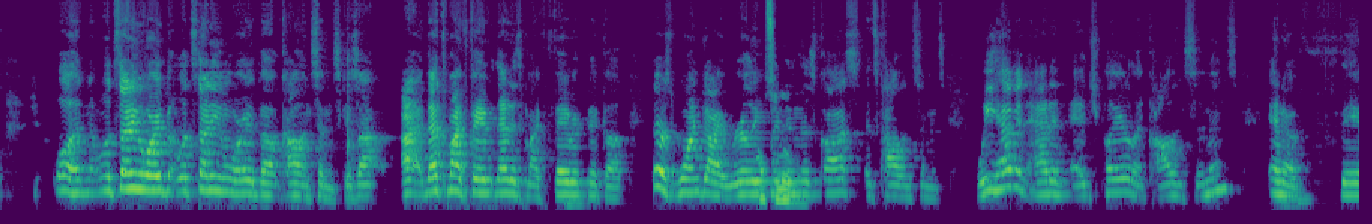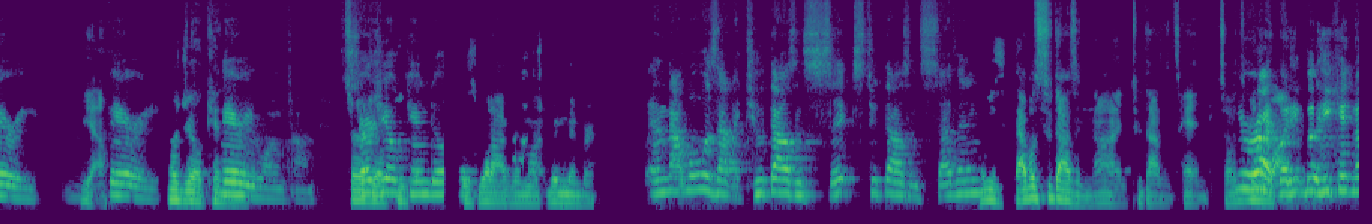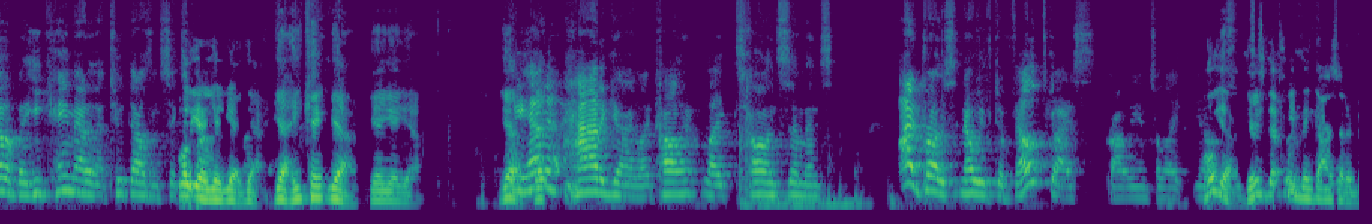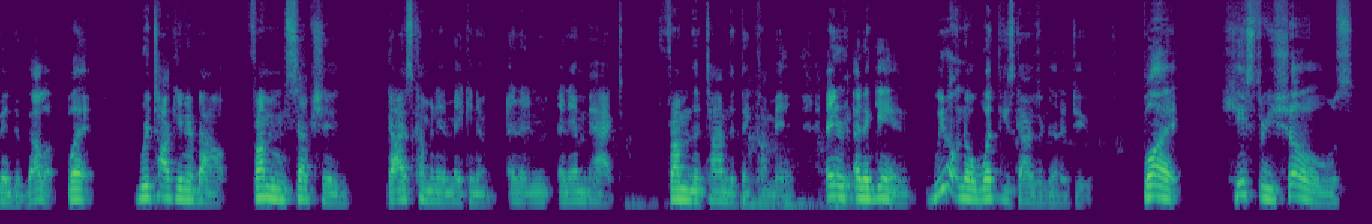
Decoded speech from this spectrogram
Well, no, let's not even worry about let's not even worry about Colin Simmons because I, I that's my favorite. That is my favorite pickup. There's one guy really Absolutely. in this class. It's Colin Simmons. We haven't had an edge player like Colin Simmons in a very, Yeah. very, Sergio very long time. Sergio Sergio, Kindle, is what I rem- remember. And that what was that like 2006 2007 was that was 2009, 2010. So You're right, but he but he came no, but he came out of that 2006. oh yeah, yeah, yeah, yeah, yeah. He came. Yeah, yeah, yeah, yeah. Yeah. we haven't had a guy like Colin like Colin Simmons. I'd probably now we've developed guys probably into like you know, oh yeah, there's definitely been guys that have been developed, but we're talking about from inception, guys coming in making a, an an impact from the time that they come in. And and again, we don't know what these guys are going to do, but history shows,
